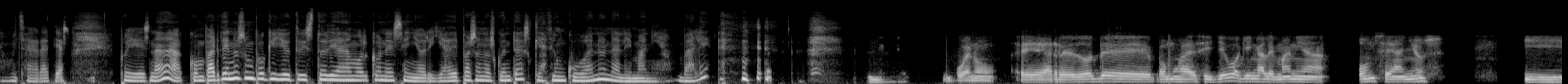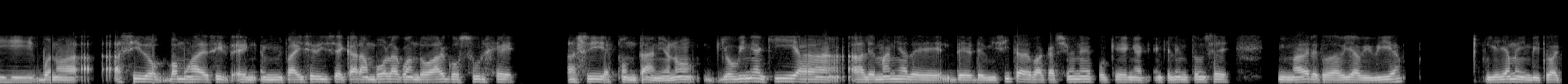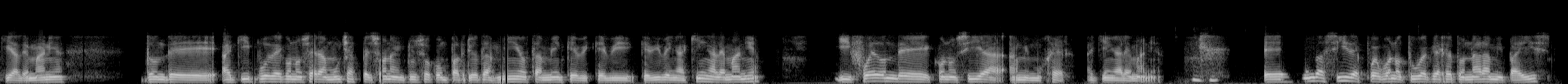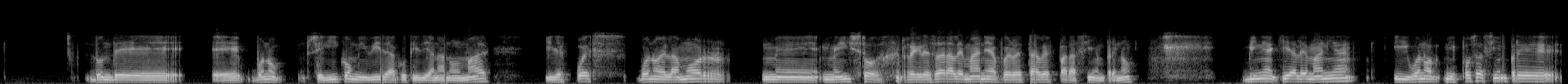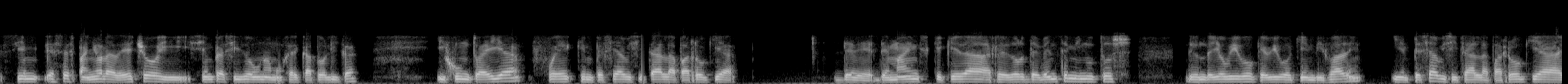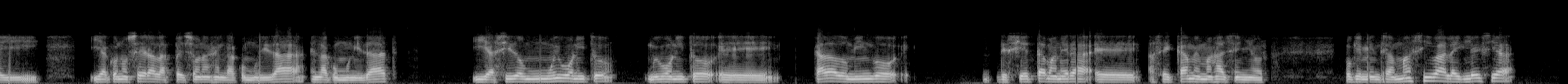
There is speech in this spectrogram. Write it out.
Muchas gracias. Pues nada, compártenos un poquillo tu historia de amor con el Señor y ya de paso nos cuentas qué hace un cubano en Alemania, ¿vale? Bueno, eh, alrededor de, vamos a decir, llevo aquí en Alemania 11 años y bueno, ha, sido, vamos a decir, en, en mi país se dice carambola cuando algo surge así espontáneo, ¿no? Yo vine aquí a, Alemania de, de- de visita de vacaciones porque en, aqu- en aquel entonces mi madre todavía vivía y ella me invitó aquí a Alemania, donde aquí pude conocer a muchas personas, incluso compatriotas míos también que, que, vi- que viven aquí en Alemania y fue donde conocí a, a mi mujer aquí en Alemania. Eh, siendo así, después, bueno, tuve que retornar a mi país, donde, eh, bueno, seguí con mi vida cotidiana normal y después, bueno, el amor me, me hizo regresar a Alemania, pero esta vez para siempre, ¿no? Vine aquí a Alemania y, bueno, mi esposa siempre, siempre es española, de hecho, y siempre ha sido una mujer católica y junto a ella fue que empecé a visitar la parroquia de, de Mainz, que queda alrededor de 20 minutos de donde yo vivo, que vivo aquí en Wiesbaden, y empecé a visitar la parroquia y, y a conocer a las personas en la comunidad, en la comunidad, y ha sido muy bonito, muy bonito eh, cada domingo, de cierta manera, eh, acercarme más al Señor, porque mientras más iba a la iglesia,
